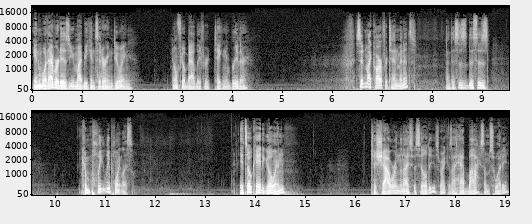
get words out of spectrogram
in whatever it is you might be considering doing, don't feel badly for taking a breather. Sit in my car for 10 minutes. This is this is completely pointless. It's okay to go in to shower in the nice facilities, right? Because I have box, I'm sweaty.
